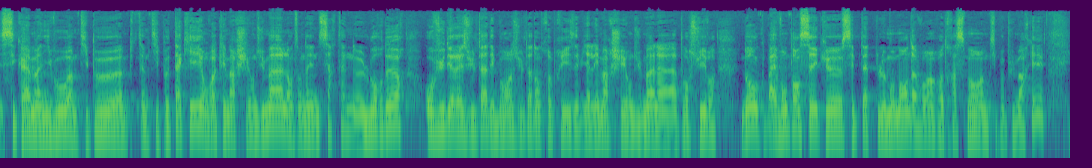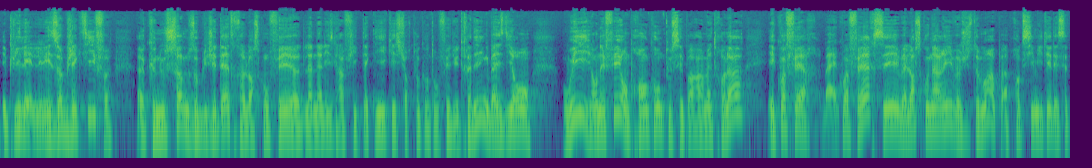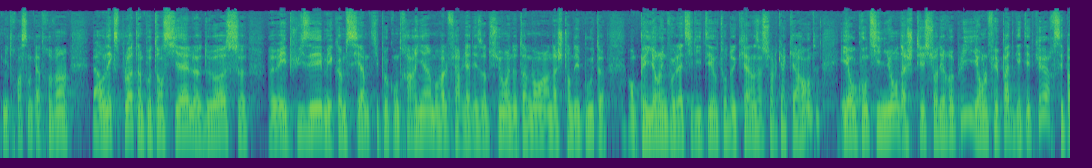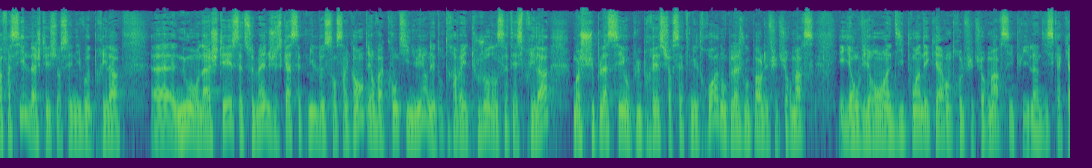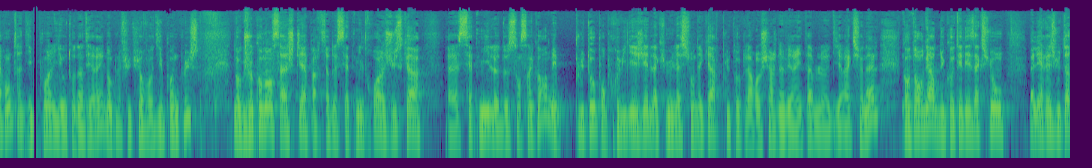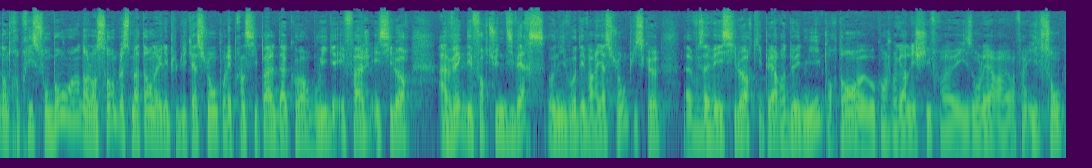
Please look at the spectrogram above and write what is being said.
c'est quand même un niveau un petit peu un, petit peu taqué. On voit que les marchés ont du mal, on a une certaine lourdeur. Au vu des résultats, des bons résultats d'entreprise, eh bien les marchés ont du mal à, à poursuivre. Donc, bah, ils vont penser que c'est peut-être le moment d'avoir un retracement un petit peu plus marqué. Et puis les, objectifs euh, que nous sommes obligés d'être lorsqu'on fait euh, de l'analyse graphique technique et surtout quand on fait du trading, bah, ils se diront oui, en effet, on prend en compte tous ces paramètres-là. Et quoi faire? Bah, Quoi faire? C'est bah, lorsqu'on arrive justement à, proximité des 7380, bah, on exploite un potentiel de hausse euh, épuisé, mais comme c'est un petit peu contrarien, on va le faire via des options et notamment en achetant des puts, en payant une volatilité autour de 15 sur le CAC 40 et en continuant d'acheter sur des replis. Et on le fait pas de gaieté de cœur. C'est pas facile d'acheter sur ces niveaux de prix-là. Euh, nous, on a acheté cette semaine jusqu'à 7250 et on va continuer. On est, on travaille toujours dans cet esprit-là. Moi, je suis placé au plus près sur 7003. Donc là, je vous parle du futur Mars et il y a environ un 10 points d'écart entre le futur Mars et puis l'indice CAC 40, 10 points liés au taux d'intérêt. Donc le futur vaut 10 points de plus. Donc je commence à acheter à partir de 7003 jusqu'à 7250, euh, mais plutôt pour privilégier de l'accumulation d'écart plutôt que la recherche d'un véritable directionnel. Quand on regarde du côté des actions, bah, les résultats d'entreprise sont bons hein, dans l'ensemble. Ce matin, on a eu les publications pour les principales d'accord, Bouygues, Eiffage et Silor, avec des fortunes diverses au niveau des variations, puisque euh, vous avez Essilor qui perd deux et demi. Pourtant, euh, quand je regarde les chiffres, euh, ils ont l'air, enfin, ils sont,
